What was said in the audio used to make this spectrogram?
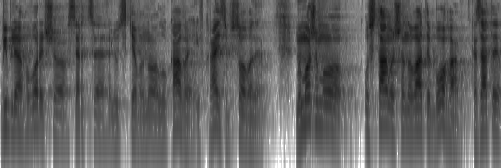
Біблія говорить, що серце людське воно лукаве і вкрай зіпсоване. Ми можемо устами шанувати Бога, казати,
